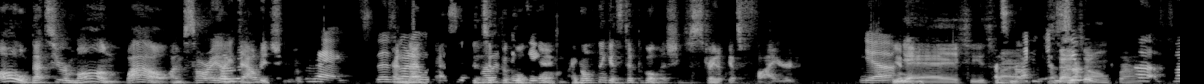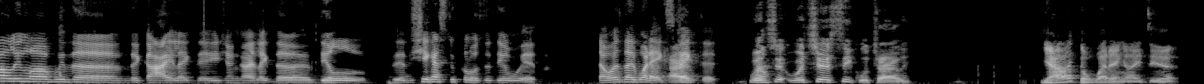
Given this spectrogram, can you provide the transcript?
"Oh, that's your mom. Wow, I'm sorry I doubted you." Correct. That's And what I that, was. that's like the typical thinking. thing. I don't think it's typical that she just straight up gets fired. Yeah. You know? Yeah, she's That's fine. not- She that's starts not- her own firm. Uh, fall in love with the the guy, like the Asian guy, like the deal. that She has to close the deal with. That was like what I expected. What's your What's your sequel, Charlie? Yeah, I like the wedding idea,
